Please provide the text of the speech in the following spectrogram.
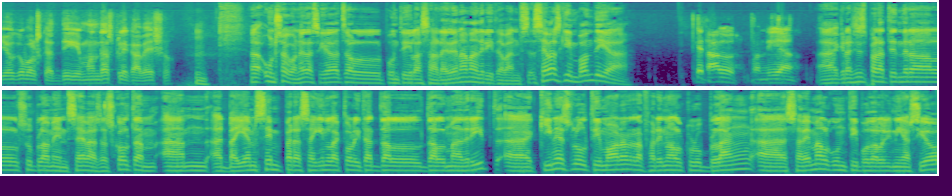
jo què vols que et digui? M'ho han d'explicar bé, això. Mm. Uh, un segon, eh? De seguida vaig al puntí i la Sara. He d'anar a Madrid abans. Sebas Guim, bon dia. Què tal? Bon dia. Uh, gràcies per atendre el suplement. Sebas, escolta'm, um, et veiem sempre seguint l'actualitat del, del Madrid. Uh, quina és l'última hora referent al Club Blanc? Uh, sabem algun tipus d'alineació?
